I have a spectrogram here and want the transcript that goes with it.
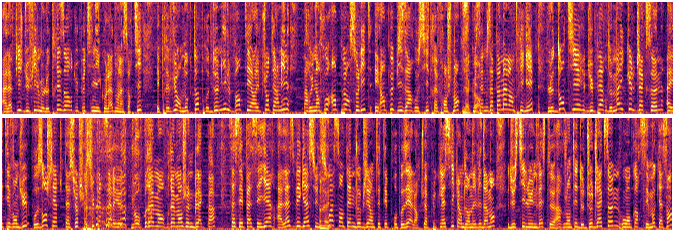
à l'affiche du film Le Trésor du petit Nicolas dont la sortie est prévue en octobre 2021. Et puis on termine par une info un peu insolite et un peu bizarre aussi, très franchement. Mais ça nous a pas mal intrigué. Le dentier du père de Michael Jackson a été vendu aux enchères. Je t'assure, je suis super sérieuse. Vraiment, vraiment, je ne blague pas. Ça s'est passé hier à Las Vegas. Une Ouais. soixantaine d'objets ont été proposés. Alors, tu as plus classique, hein, bien évidemment, du style une veste argentée de Joe Jackson ou encore ses mocassins.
